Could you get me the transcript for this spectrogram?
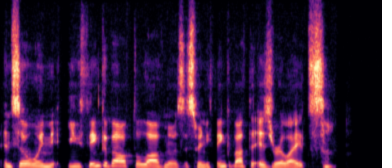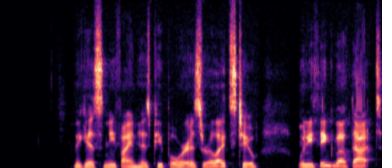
And so when you think about the law of Moses, when you think about the Israelites, because Nephi and his people were Israelites too, when you think about that,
